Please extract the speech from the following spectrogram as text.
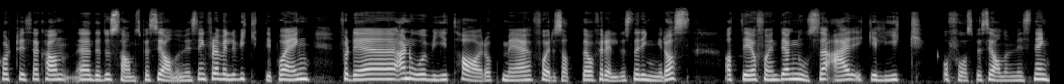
kort, hvis jeg kan, eh, det du sa om spesialundervisning, for det er veldig viktig poeng. For det er noe vi tar opp med foresatte og foreldre som ringer oss, at det å få en diagnose er ikke lik å få spesialundervisning.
